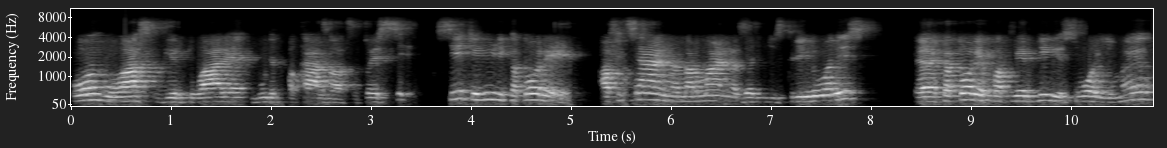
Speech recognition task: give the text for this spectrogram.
он у вас в виртуале будет показываться. То есть все, все те люди, которые официально нормально зарегистрировались, э, которые подтвердили свой email,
